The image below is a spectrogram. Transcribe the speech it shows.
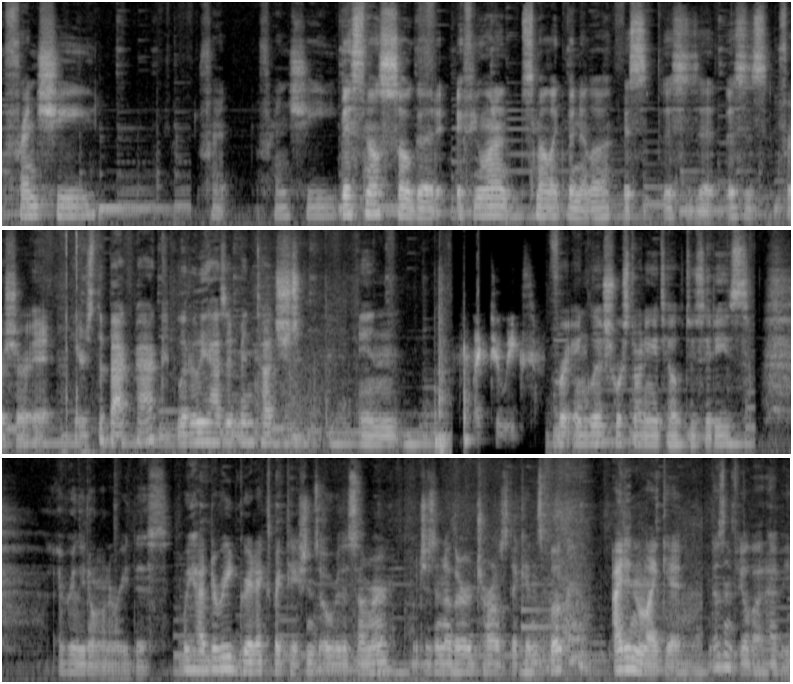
Frenchie. Fren Frenchie. This smells so good. If you want to smell like vanilla, this this is it. This is for sure it. Here's the backpack. Literally hasn't been touched in like two weeks. For English, we're starting A Tale of Two Cities. I really don't want to read this. We had to read Great Expectations over the summer, which is another Charles Dickens book. I didn't like it. It doesn't feel that heavy.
